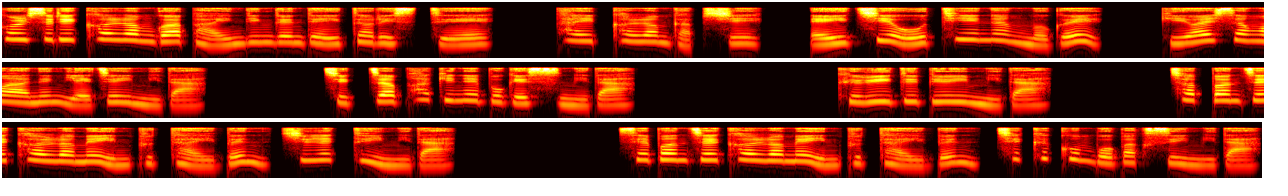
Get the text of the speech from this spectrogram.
col3 column과 binding된 data list의 type column 값이 HOT인 항목을 비활성화하는 예제입니다. 직접 확인해 보겠습니다. GridView입니다. 첫 번째 column의 input type은 select입니다. 세 번째 column의 input type은 check combo box입니다.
